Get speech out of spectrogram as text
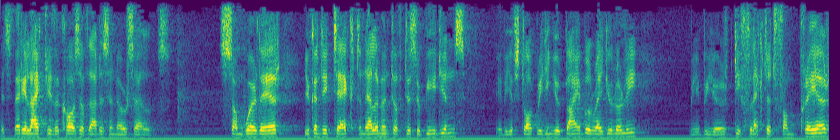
it's very likely the cause of that is in ourselves. Somewhere there, you can detect an element of disobedience. Maybe you've stopped reading your Bible regularly. Maybe you're deflected from prayer.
